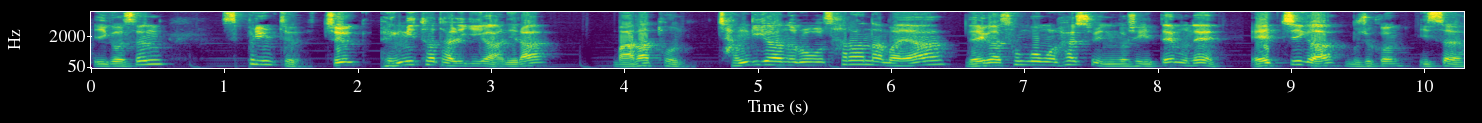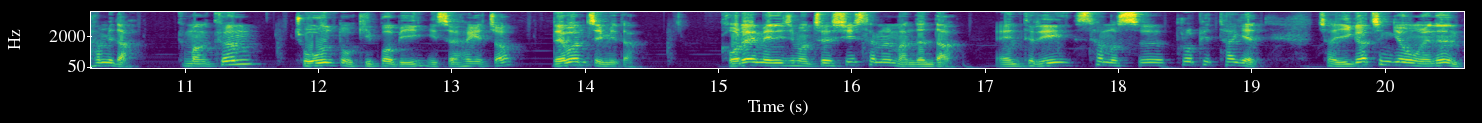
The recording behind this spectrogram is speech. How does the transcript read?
이것은 스프린트, 즉 100m 달리기가 아니라 마라톤, 장기간으로 살아남아야 내가 성공을 할 수 있는 것이기 때문에 엣지가 무조건 있어야 합니다. 그만큼 좋은 또 기법이 있어야 하겠죠. 네 번째입니다. 거래 management 시스템을 만든다. entry, stop loss, profit target. 자, 이 같은 경우에는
